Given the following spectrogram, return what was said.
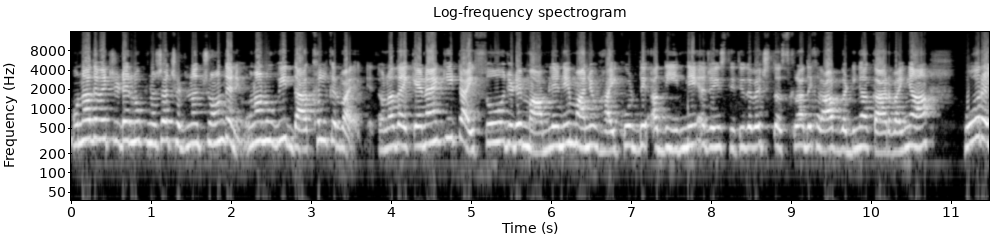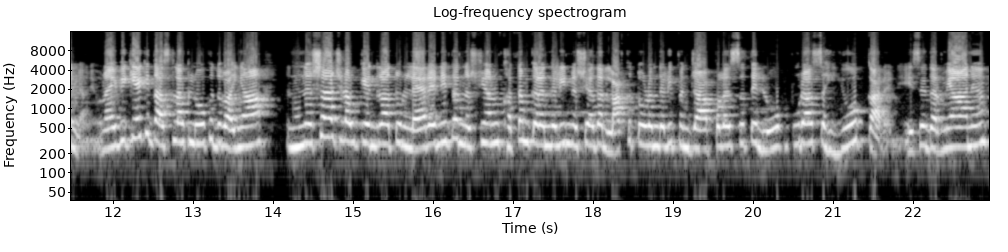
ਉਹਨਾਂ ਦੇ ਵਿੱਚ ਜਿਹੜੇ ਲੋਕ ਨਸ਼ਾ ਛੱਡਣਾ ਚਾਹੁੰਦੇ ਨੇ, ਉਹਨਾਂ ਨੂੰ ਵੀ ਦਾਖਲ ਕਰਵਾਇਆ ਗਿਆ। ਤੇ ਉਹਨਾਂ ਦਾ ਇਹ ਕਹਿਣਾ ਹੈ ਕਿ 250 ਜਿਹੜੇ ਮਾਮਲੇ ਨੇ, ਮਾਨਯੋਗ ਹਾਈ ਕੋਰਟ ਦੇ ਅਧੀਨ ਨੇ, ਅਜਿਹੀ ਸਥਿਤੀ ਦੇ ਵਿੱਚ ਤਸਕਰਾਂ ਦੇ ਖਿਲਾਫ ਵੱਡੀਆਂ ਕਾਰਵਾਈਆਂ ਹੋ ਰਹੀਆਂ ਨੇ। ਉਹਨਾਂ ਇਹ ਵੀ ਕਿਹਾ ਕਿ 10 ਲੱਖ ਲੋਕ ਦਵਾਈਆਂ ਨਸ਼ਾ ਛਡਾਊ ਕੇਂਦਰਾਂ ਤੋਂ ਲੈ ਰਹੇ ਨੇ, ਤਾਂ ਨਸ਼ਿਆਂ ਨੂੰ ਖਤਮ ਕਰਨ ਦੇ ਲਈ, ਨਸ਼ਿਆਂ ਦਾ ਲੱਕ ਤੋੜਨ ਦੇ ਲਈ ਪੰਜਾਬ ਪੁਲਿਸ ਤੇ ਲੋਕ ਪੂਰਾ ਸਹਿਯੋਗ ਕਰ ਰਹੇ ਨੇ। ਇਸੇ ਦਰਮਿਆਨ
